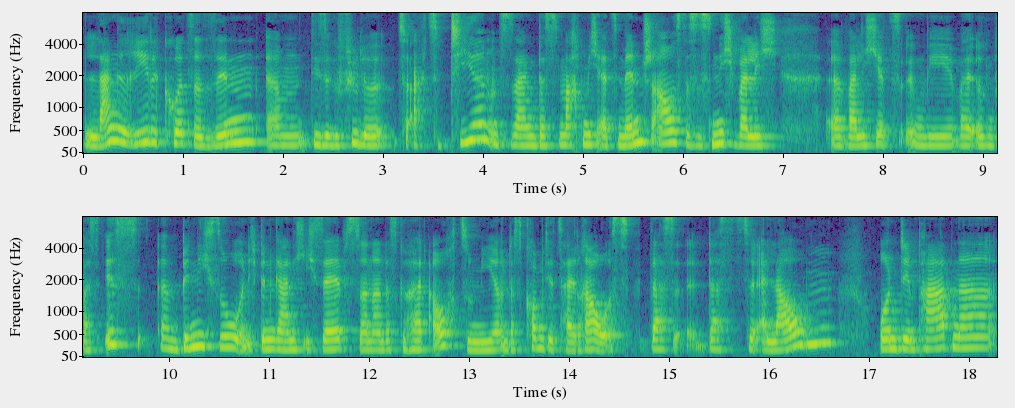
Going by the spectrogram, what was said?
lange Rede, kurzer Sinn, ähm, diese Gefühle zu akzeptieren und zu sagen, das macht mich als Mensch aus. Das ist nicht, weil ich weil ich jetzt irgendwie, weil irgendwas ist, äh, bin ich so und ich bin gar nicht ich selbst, sondern das gehört auch zu mir und das kommt jetzt halt raus. Das, das zu erlauben und dem Partner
